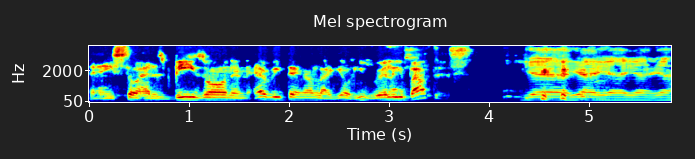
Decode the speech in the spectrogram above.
and he still had his beads on and everything. I'm like, yo, he really about this. Yeah, yeah, yeah, yeah, yeah.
